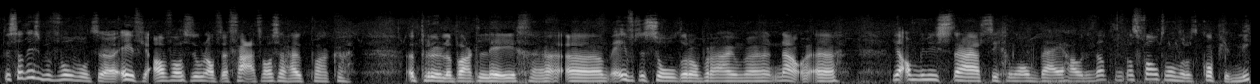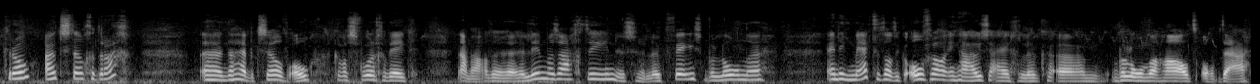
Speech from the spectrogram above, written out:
Dus dat is bijvoorbeeld even je afwas doen of de vaatwasser uitpakken. Een prullenbak legen. Ehm, even de zolder opruimen. Nou, je administratie gewoon bijhouden. Dat, dat valt onder het kopje micro-uitstelgedrag. Uh, dat heb ik zelf ook. Ik was vorige week, nou we hadden Lin was 18, dus een leuk feest, ballonnen. En ik merkte dat ik overal in huis eigenlijk um, ballonnen haalt op daar.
